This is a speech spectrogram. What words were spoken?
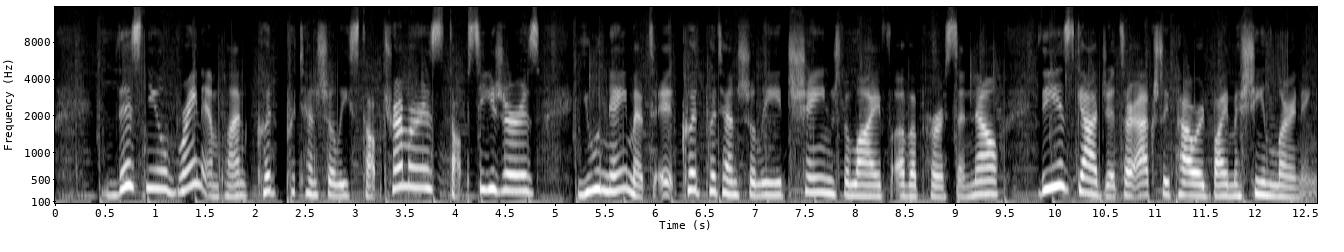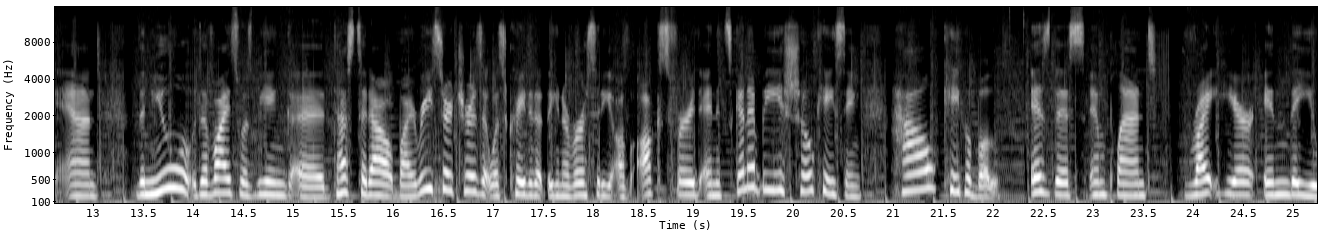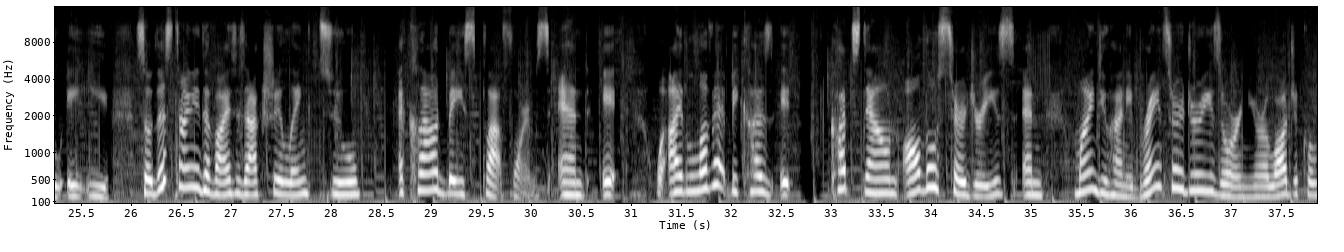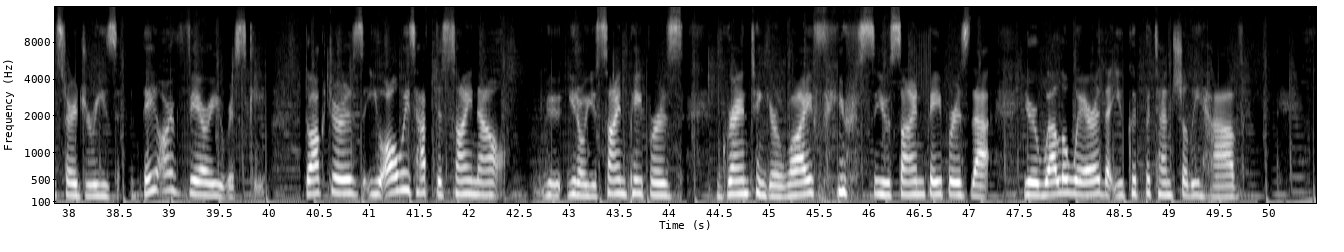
this new brain implant could potentially stop tremors, stop seizures, you name it. It could potentially change the life of a person. Now, these gadgets are actually powered by machine learning, and the new device was being uh, tested out by researchers. It was created at the University of Oxford, and it's going to be showcasing how capable is this implant right here in the UAE. So this tiny device is actually linked to a cloud-based platforms, and it. Well, I love it because it cuts down all those surgeries. And mind you, Hani, brain surgeries or neurological surgeries, they are very risky. Doctors, you always have to sign out. You, you know, you sign papers granting your life. You, you sign papers that you're well aware that you could potentially have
